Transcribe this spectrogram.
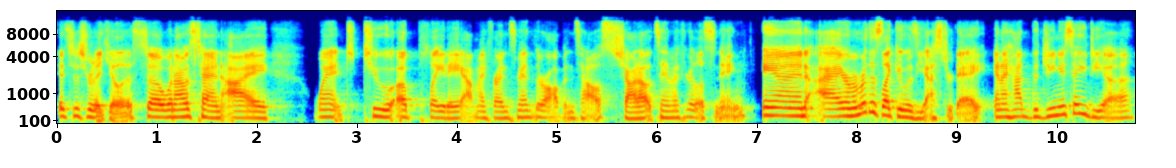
it's just ridiculous. So when I was 10, I went to a play date at my friend Samantha Robbins' house. Shout out, Sam, if you're listening. And I remember this like it was yesterday. And I had the genius idea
